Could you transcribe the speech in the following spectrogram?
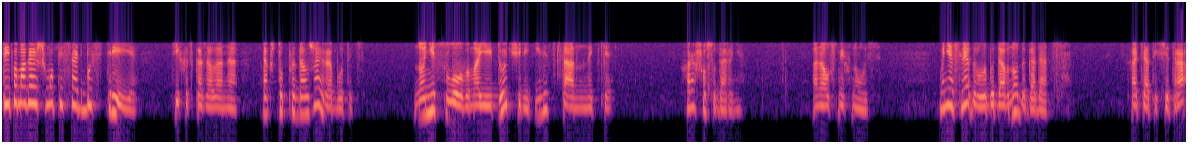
«Ты помогаешь ему писать быстрее», — тихо сказала она, — «так что продолжай работать. Но ни слова моей дочери или Таннеке». «Хорошо, сударыня». Она усмехнулась. «Мне следовало бы давно догадаться. Хотя ты хитра,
